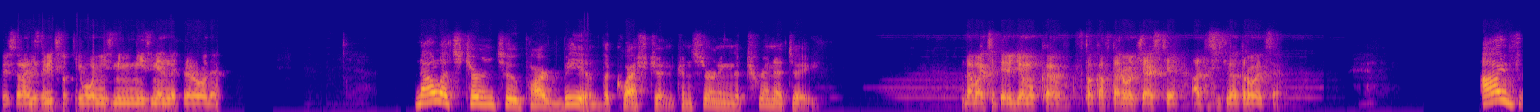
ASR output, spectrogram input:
то есть она не зависит от его неизмен, неизменной природы. Now let's turn to part B of the question concerning the Trinity. Давайте перейдем к, ко второй части относительно Троицы. I've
